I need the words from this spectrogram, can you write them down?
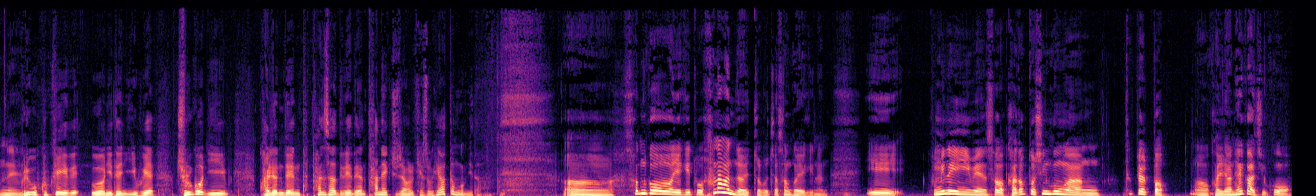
네. 그리고 국회의원이 된 이후에 줄곧 이 관련된 판사들에 대한 탄핵 주장을 계속 해왔던 겁니다. 어, 선거 얘기도 하나만 더 여쭤보죠. 선거 얘기는 이 국민의힘에서 가덕도 신공항 특별법 어, 관련해 가지고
